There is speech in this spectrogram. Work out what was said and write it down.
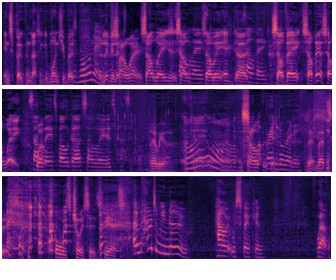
in spoken Latin. Good morning to you both. Good morning. Olivia, Salve. Salve. Salve. Salve. and, uh, Salve. Salve. Salve or Salve? Salve Well- is vulgar, salve is classical. There we are. Okay. Oh. all right, okay. So, Upgraded already. that, that's it. Always choices, yes. Um, how do we know how it was spoken? Well,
